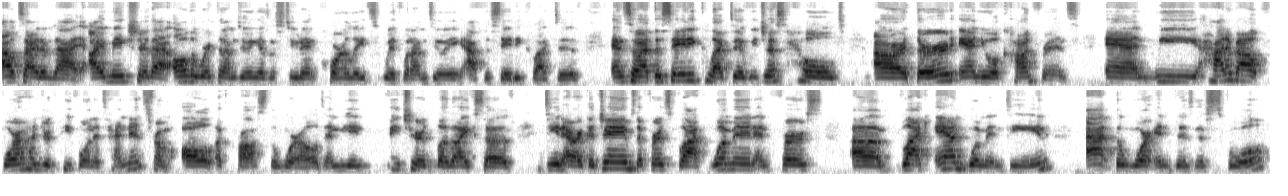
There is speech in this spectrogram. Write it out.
outside of that, I make sure that all the work that I'm doing as a student correlates with what I'm doing at the Sadie Collective. And so at the Sadie Collective, we just held our third annual conference and we had about 400 people in attendance from all across the world. And we featured the likes of Dean Erika James, the first Black woman and first um, Black and woman dean at the Wharton Business School.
